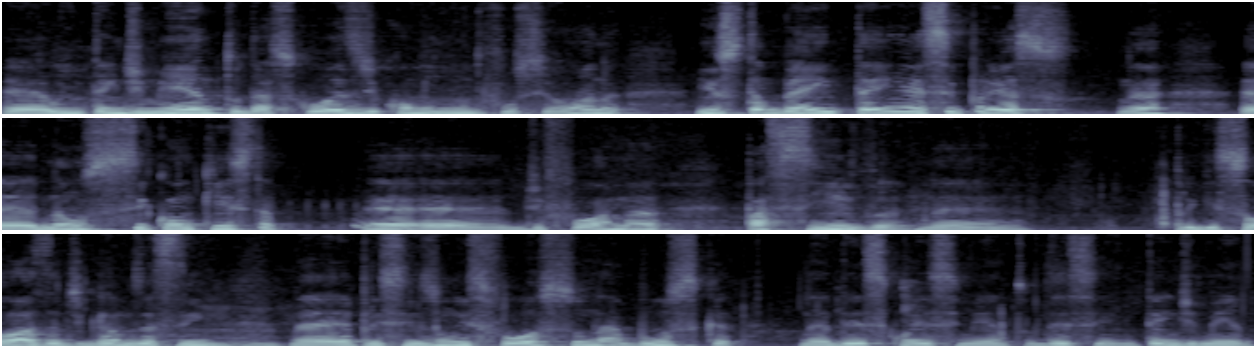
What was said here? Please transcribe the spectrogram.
é, o entendimento das coisas, de como o mundo funciona, isso também tem esse preço. Né? É, não se conquista é, é, de forma passiva, né, preguiçosa, digamos assim, uhum. né, é preciso um esforço na busca né, desse conhecimento, desse entendimento.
